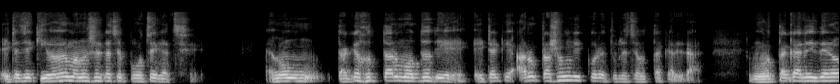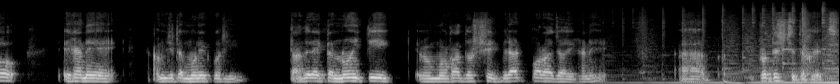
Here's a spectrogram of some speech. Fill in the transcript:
এটা যে কীভাবে মানুষের কাছে পৌঁছে গেছে, এবং তাকে হত্যার মধ্য দিয়ে এটাকে আরও প্রাসঙ্গিক করে তুলেছে হত্যাকারীরা। এবং হত্যাকারীদেরও এখানে আমি যেটা মনে করি, তাদের একটা নৈতিক এবং মতাদর্শিক বিরাট পরাজয় এখানে প্রতিষ্ঠিত হয়েছে।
